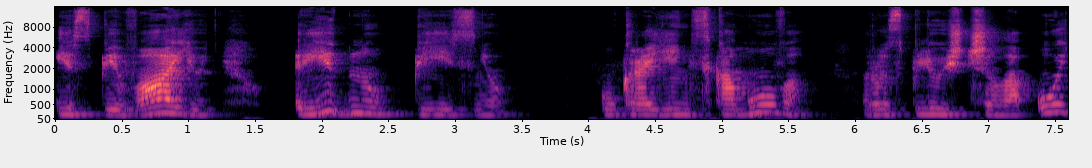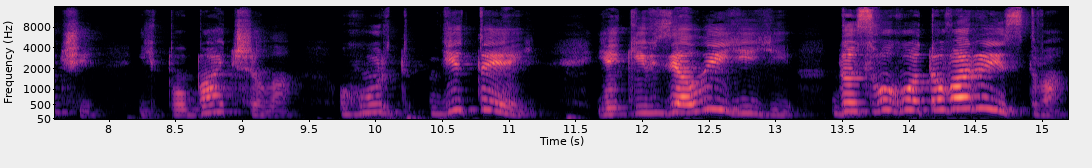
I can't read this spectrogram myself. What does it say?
і співають рідну пісню. Українська мова розплющила очі і побачила гурт дітей, які взяли її до свого товариства.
